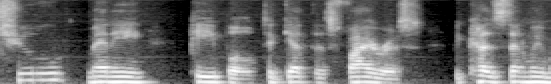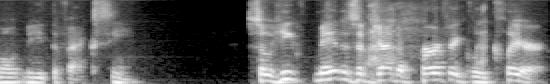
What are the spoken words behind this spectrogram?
too many people to get this virus because then we won't need the vaccine. So he made his agenda perfectly clear.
